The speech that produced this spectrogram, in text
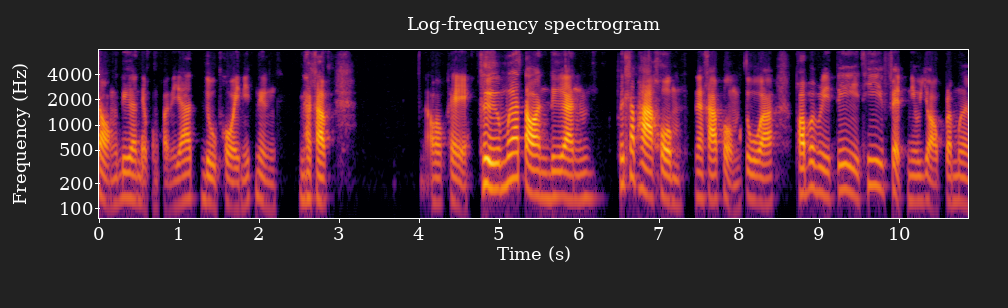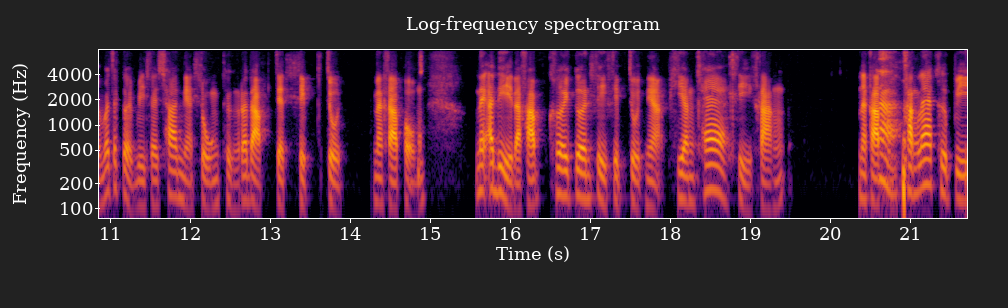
12 เดือนเดี๋ยวผมขออนุญาตดูโพยนิดหนึ่งนะครับโอเค คือเมื่อตอนเดือน พฤษภาคมนะครับผมตัว probability ที่ Fed New York ประเมินว่าจะเกิด recession เนี่ยสูงถึงระดับ 70 จุดนะครับผมในอดีตอะครับเคยเกิน 40 จุดเนี่ยเพียงแค่ 4 ครั้งนะครับค่ะครั้งแรกคือปี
